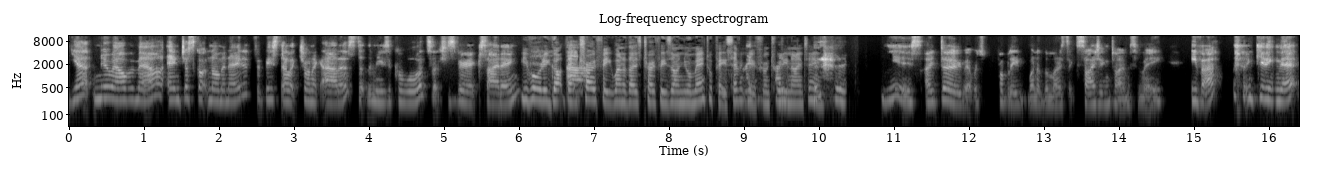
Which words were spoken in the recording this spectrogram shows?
yeah, new album out and just got nominated for Best Electronic Artist at the Music Awards, which is very exciting. You've already got that uh, trophy, one of those trophies on your mantelpiece, haven't you, from 2019? Yes, I do. That was probably one of the most exciting times for me ever, getting that.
